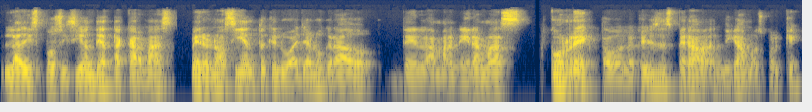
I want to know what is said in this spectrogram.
la disposición de atacar más, pero no siento que lo haya logrado de la manera más correcta o de lo que ellos esperaban, digamos, porque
